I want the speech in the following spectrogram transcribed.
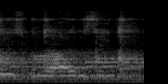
always rising.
